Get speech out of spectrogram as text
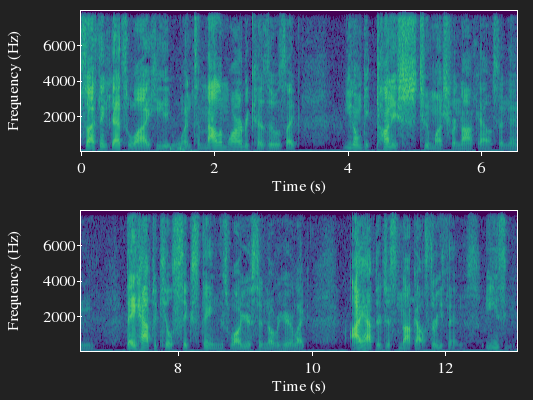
So I think that's why he went to Malamar because it was like you don't get punished too much for knockouts, and then they have to kill six things while you're sitting over here like I have to just knock out three things easy.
